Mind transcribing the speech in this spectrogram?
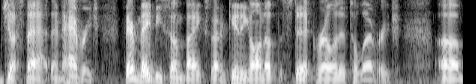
just that, an average, there may be some banks that are getting on up the stick relative to leverage. Uh,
